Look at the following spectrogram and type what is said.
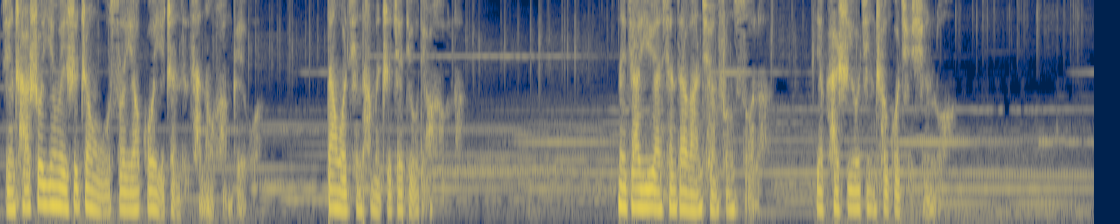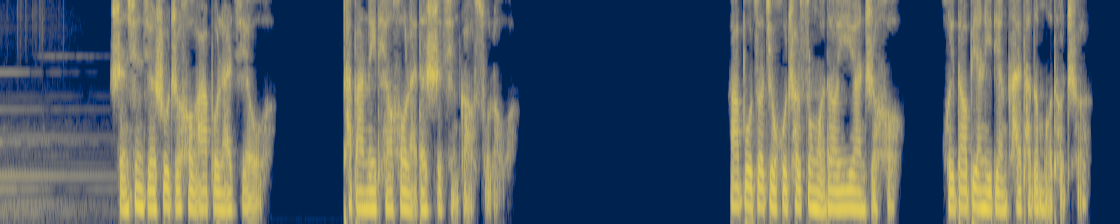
警察说因为是证物，所以要过一阵子才能还给我，但我请他们直接丢掉好了。那家医院现在完全封锁了，也开始有警车过去巡逻。审讯结束之后，阿布来接我。他把那天后来的事情告诉了我。阿布坐救护车送我到医院之后，回到便利店开他的摩托车。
